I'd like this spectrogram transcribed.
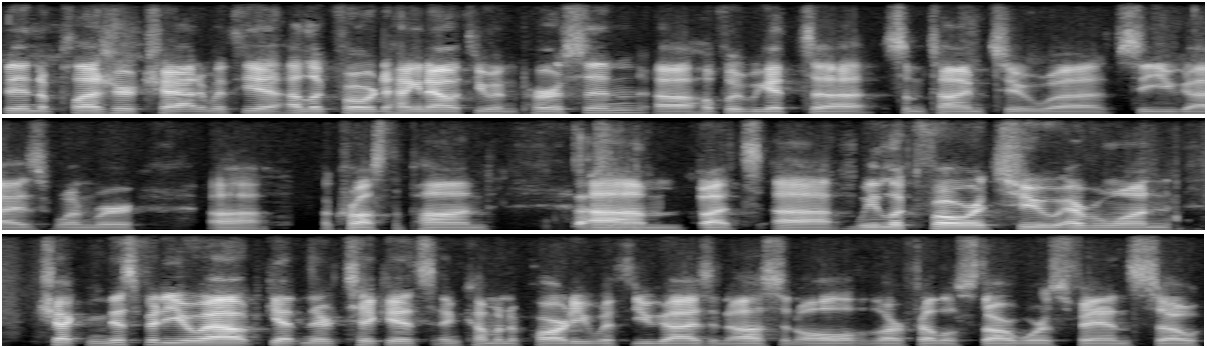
been a pleasure chatting with you. I look forward to hanging out with you in person. Uh, hopefully, we get uh, some time to uh, see you guys when we're uh, across the pond. Um, but uh, we look forward to everyone checking this video out, getting their tickets, and coming to party with you guys and us and all of our fellow Star Wars fans. So,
